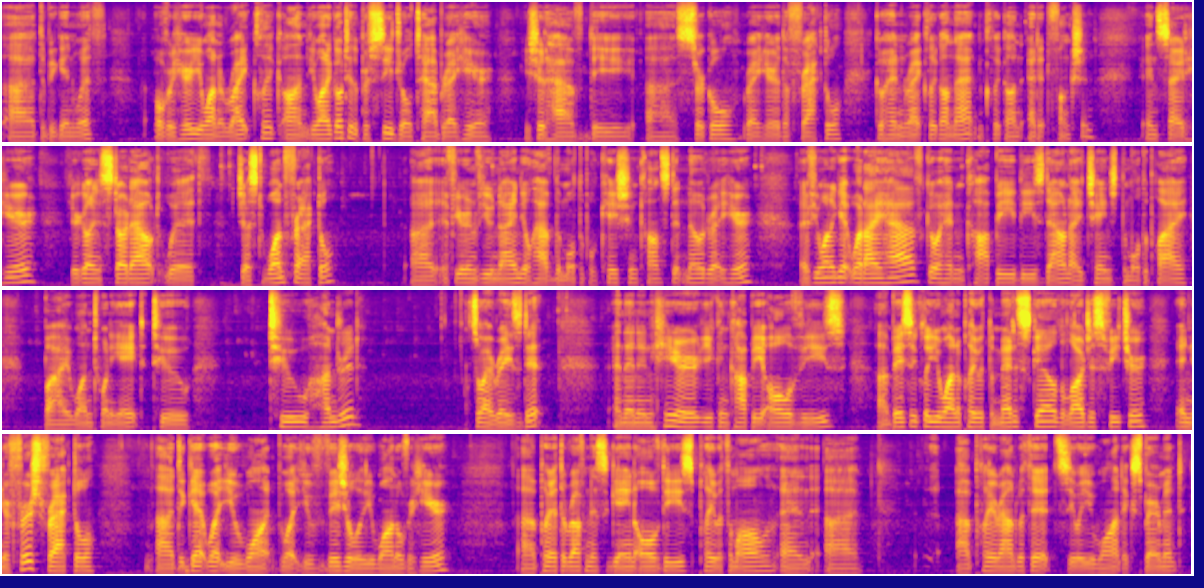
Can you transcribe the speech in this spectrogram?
uh, to begin with. Over here you want to right click on you want to go to the procedural tab right here. You should have the uh, circle right here the fractal. Go ahead and right click on that and click on edit function. Inside here you're going to start out with just one fractal. Uh, if you're in Vue 9 you'll have the multiplication constant node right here if you want to get what I have, go ahead and copy these down. I changed the multiply by 128 to 200. So I raised it. And then in here, you can copy all of these. Uh, basically, you want to play with the metascale, the largest feature, in your first fractal uh, to get what you want, what you visually want over here. Uh, play with the roughness, gain all of these, play with them all, and uh, uh, play around with it, see what you want, experiment.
